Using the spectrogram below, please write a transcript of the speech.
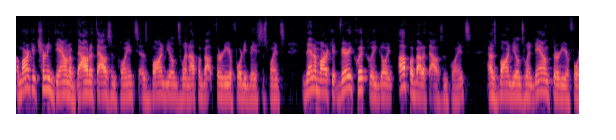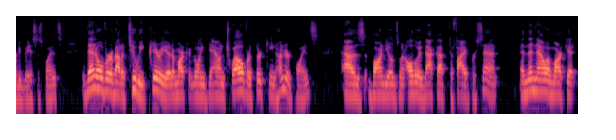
a market turning down about a thousand points as bond yields went up about 30 or 40 basis points then a market very quickly going up about a thousand points as bond yields went down 30 or 40 basis points. Then over about a two week period, a market going down 12 or 1300 points as bond yields went all the way back up to 5%. And then now a market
